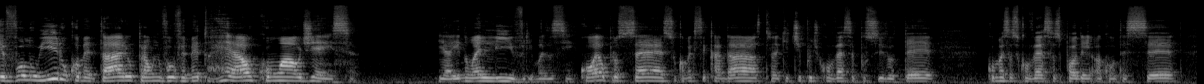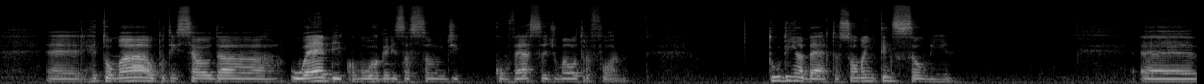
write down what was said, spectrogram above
evoluir o comentário para um envolvimento real com a audiência. E aí não é livre, mas assim, qual é o processo, como é que se cadastra, que tipo de conversa é possível ter, como essas conversas podem acontecer, é, retomar o potencial da web como organização de conversa de uma outra forma. Tudo em aberto, é só uma intenção minha. É...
